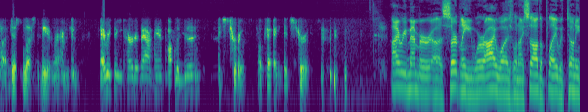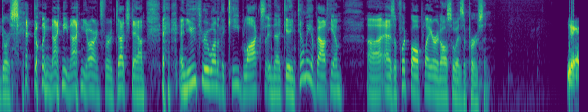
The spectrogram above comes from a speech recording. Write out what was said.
uh, just blessed to be around him. Everything you heard about him, all the good, it's true. Okay, it's true. I remember uh, certainly where I was when I saw the play with Tony Dorsett going 99 yards for a touchdown, and you threw one of the key blocks in that game. Tell me about him uh, as a football player and also as a person. Yeah,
